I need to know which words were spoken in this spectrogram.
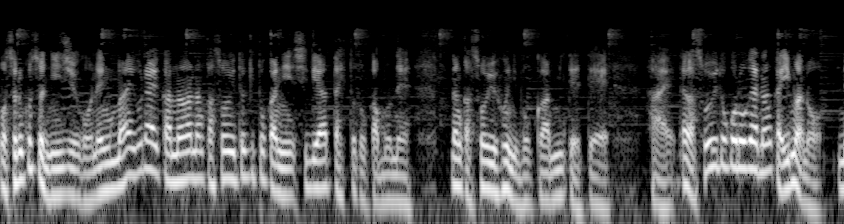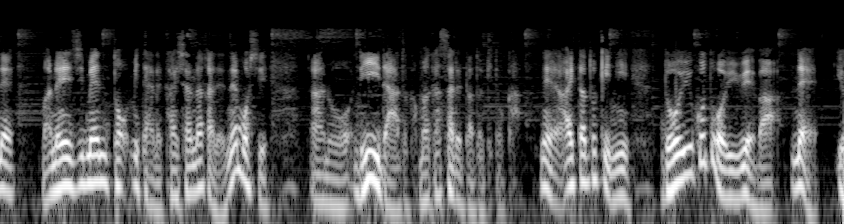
もうそれこそ25年前ぐらいかな、なんかそういう時とかに知り合った人とかもね、なんかそういうふうに僕は見てて、はい。だからそういうところがなんか今のね、マネージメントみたいな会社の中でね、もし、あの、リーダーとか任された時とか、ね、ああいた時にどういうことを言えば、ね、喜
